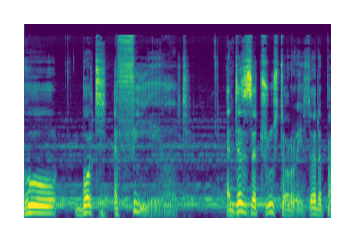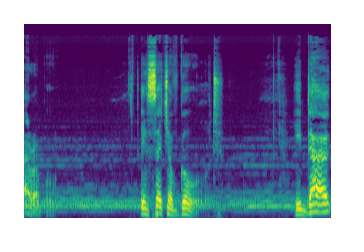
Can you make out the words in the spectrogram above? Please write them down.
who bought a field, and this is a true story, it's not a parable, in search of gold. He dug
